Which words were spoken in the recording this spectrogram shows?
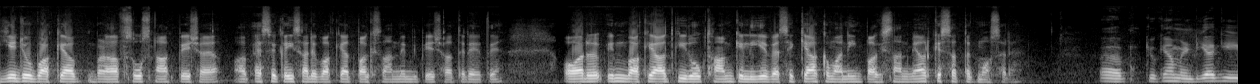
ये जो वाक़ बड़ा अफसोसनाक पेश आया अब ऐसे कई सारे वाक़ात पाकिस्तान में भी पेश आते रहते हैं। और इन वाक़ात की रोकथाम के लिए वैसे क्या कवानीन पाकिस्तान में और किस हद तक मौसर हैं? क्योंकि हम इंडिया की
